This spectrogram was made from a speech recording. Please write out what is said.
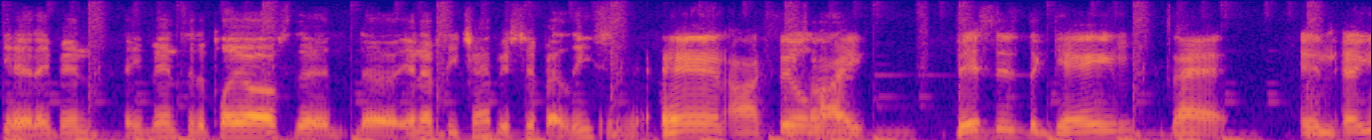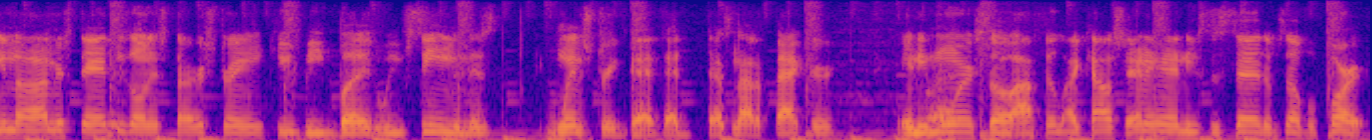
Yeah, they've been they've been to the playoffs, the the NFC Championship at least. And I feel like this is the game that, and uh, you know, I understand he's on his third string QB, but we've seen in this win streak that that that's not a factor anymore. Right. So I feel like Kyle Shanahan needs to set himself apart.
